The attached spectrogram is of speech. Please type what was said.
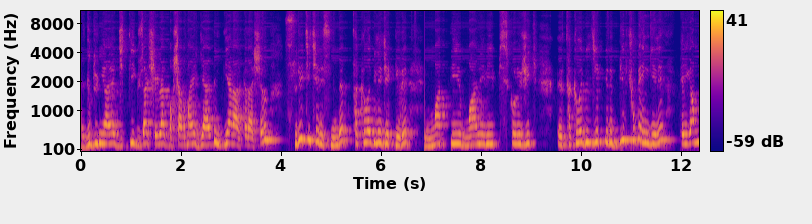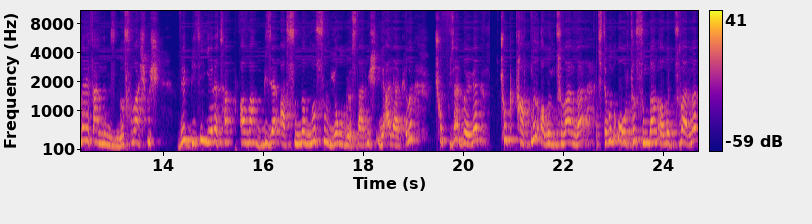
Bu dünyaya ciddi güzel şeyler başarmaya geldim diyen arkadaşlarım süreç içerisinde takılabilecekleri maddi, manevi, psikolojik e, takılabilecekleri birçok engeli Peygamber Efendimiz nasıl aşmış ve bizi yaratan Allah bize aslında nasıl yol göstermiş ile alakalı çok güzel böyle çok tatlı alıntılarla, kitabın ortasından alıntılarla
